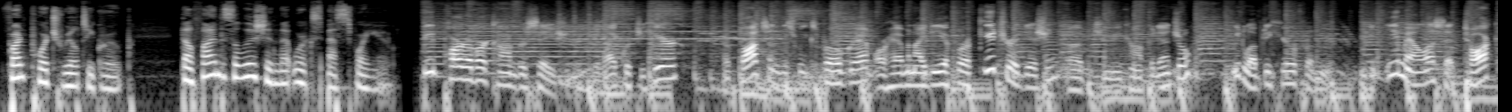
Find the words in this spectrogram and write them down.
Front Porch Realty Group. They'll find the solution that works best for you. Be part of our conversation. If you like what you hear, have thoughts on this week's program, or have an idea for a future edition of TV Confidential, we'd love to hear from you. You can email us at talk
